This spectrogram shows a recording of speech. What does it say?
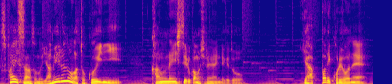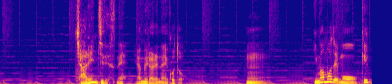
スパイスさん、その、やめるのが得意に関連してるかもしれないんだけど、やっぱりこれはね、チャレンジですね。やめられないこと。うん。今までも結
